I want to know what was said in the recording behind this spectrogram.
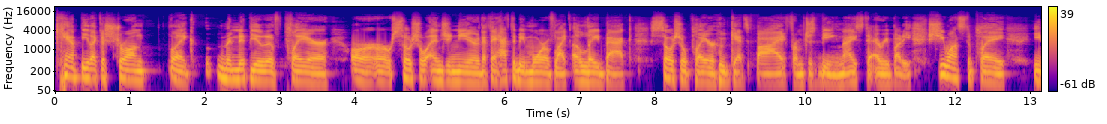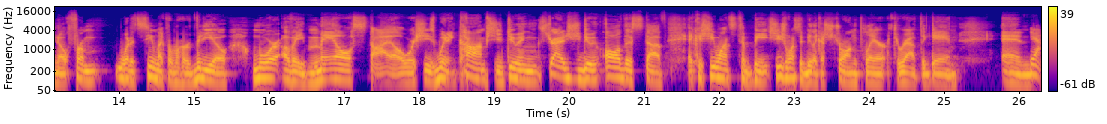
can't be like a strong like manipulative player or, or social engineer that they have to be more of like a laid back social player who gets by from just being nice to everybody she wants to play you know from what it seemed like from her video more of a male style where she's winning comps she's doing strategy she's doing all this stuff because she wants to be she just wants to be like a strong player throughout the game and Yeah.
